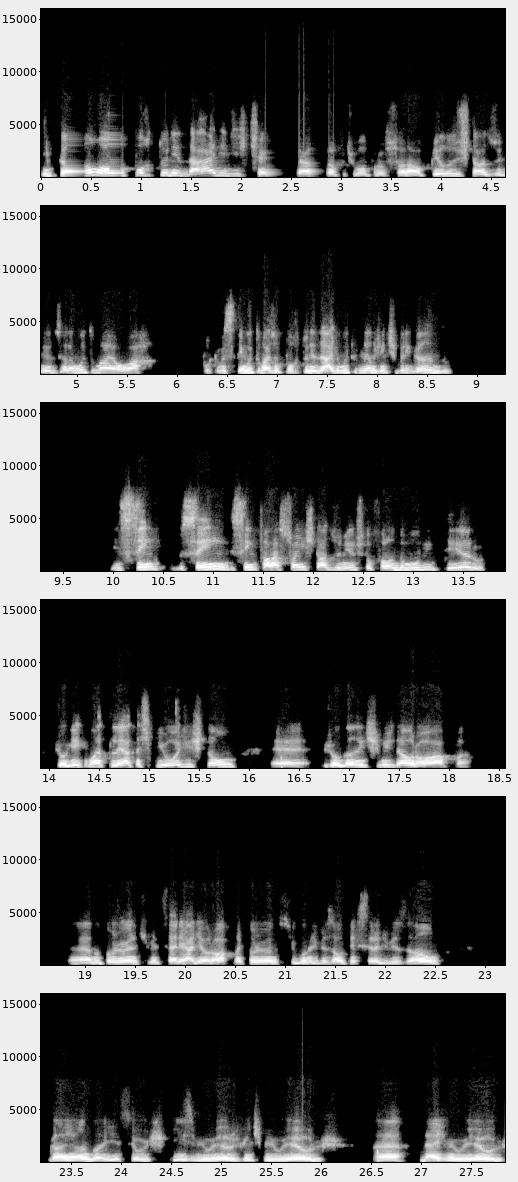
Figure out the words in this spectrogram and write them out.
Então, a oportunidade de chegar no futebol profissional pelos Estados Unidos é muito maior, porque você tem muito mais oportunidade, muito menos gente brigando. E sem, sem, sem falar só em Estados Unidos, estou falando do mundo inteiro. Joguei com atletas que hoje estão é, jogando em times da Europa. Né? Não estou jogando em time de Série A de Europa, mas estou jogando em segunda divisão, terceira divisão, ganhando aí seus 15 mil euros, 20 mil euros né, 10 mil euros,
